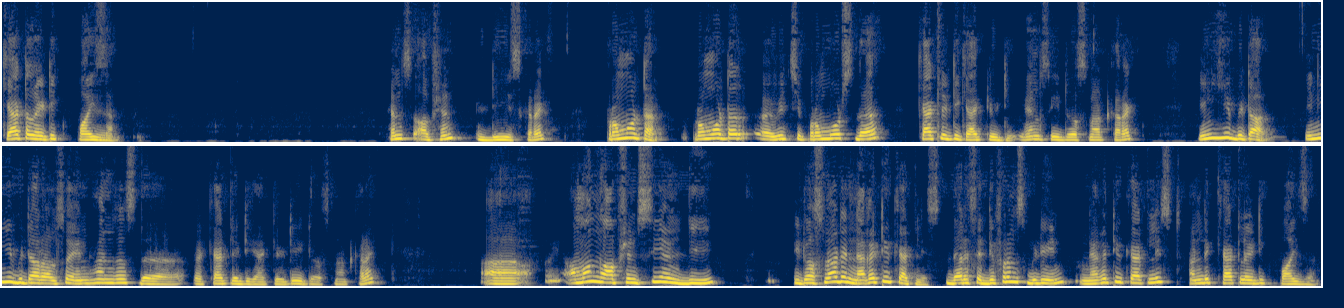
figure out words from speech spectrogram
catalytic poison. Hence option D is correct. Promoter, promoter uh, which promotes the catalytic activity. Hence it was not correct. Inhibitor, inhibitor also enhances the, catalytic activity. It was not correct. Uh, among options C and D, it was not a negative catalyst. There is a difference between negative catalyst and catalytic poison.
